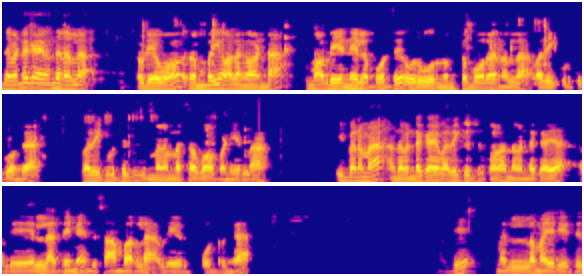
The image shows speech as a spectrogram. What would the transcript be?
இந்த வெண்டைக்காய் வந்து நல்லா அப்படியேவும் ரொம்பையும் வதங்க வேண்டாம். சும்மா அப்படியே எண்ணெயில் போட்டு ஒரு ஒரு நிமிஷம் போல் நல்லா வதக்கி கொடுத்துக்கோங்க. வதக்கி கொடுத்துட்டு சும்மா நம்ம செவ்வா பண்ணிடலாம். இப்போ நம்ம அந்த வெண்டைக்காயை வதக்கி வச்சுருக்கோம்ல அந்த வெண்டைக்காயை அப்படியே எல்லாத்தையுமே இந்த சாம்பாரில் அப்படியே எடுத்து போட்டுருங்க. அப்படியே மெல்லமாக எரியட்டு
